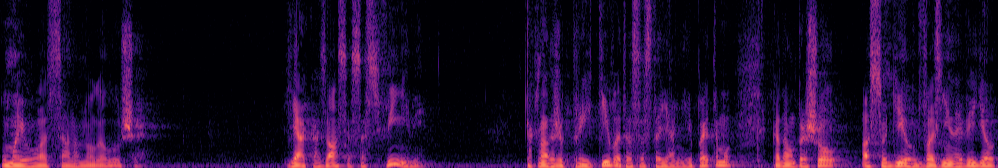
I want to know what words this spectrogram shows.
у моего отца намного лучше. Я оказался со свиньями. Так надо же прийти в это состояние. И поэтому, когда он пришел, осудил, возненавидел,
